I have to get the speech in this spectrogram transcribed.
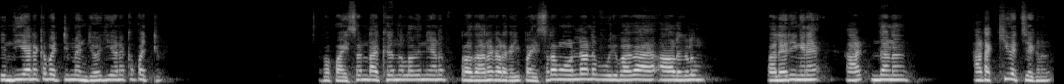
എന്ത് ചെയ്യാനൊക്കെ പറ്റും എൻജോയ് ചെയ്യാനൊക്കെ പറ്റും. അപ്പോൾ പൈസ ഉണ്ടാക്കുക എന്നുള്ളത് തന്നെയാണ് പ്രധാന ഘടകം. ഈ പൈസയുടെ മുകളിലാണ് ഭൂരിഭാഗം ആളുകളും പലരും ഇങ്ങനെ എന്താണ്? അടക്കി വെച്ചേക്കണത്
